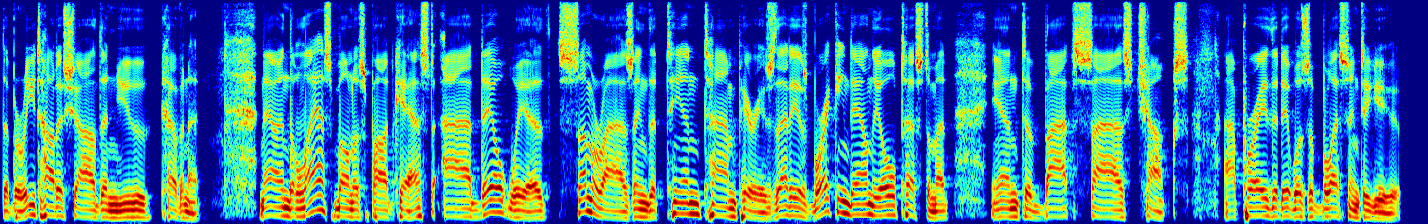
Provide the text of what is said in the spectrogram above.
the Berit Hadashah, the New Covenant. Now, in the last bonus podcast, I dealt with summarizing the 10 time periods. That is, breaking down the Old Testament into bite sized chunks. I pray that it was a blessing to you.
